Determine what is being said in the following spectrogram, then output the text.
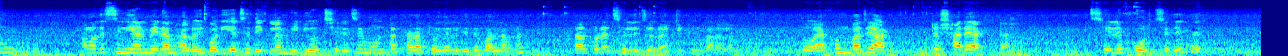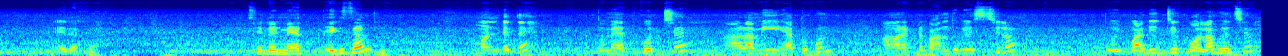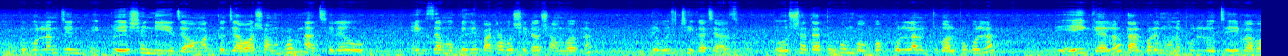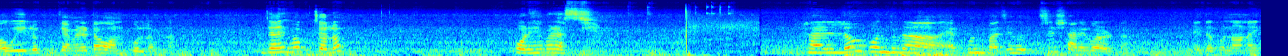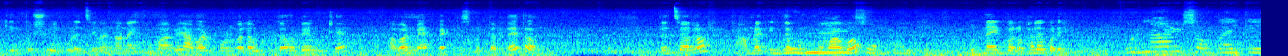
আমাদের সিনিয়র মেয়েরা ভালোই করিয়েছে, দেখলাম ভিডিও ছেড়েছে, মনটা খারাপ হয়ে গেল, যেতে পারলাম না। তারপরে ছেলের জন্য টিফিন বানালাম। তো এখন বাজে আটটা, সাড়ে আটটা। ছেলে পড়ছে দেখবে এই দেখো। ছেলের ম্যাথ এক্সাম মানডেতে তো ম্যাথ করছে। আর আমি এতক্ষণ আমার একটা বান্ধবী এসেছিল তো ওই বাড়ির যে কলা হয়েছে, ওকে বললাম যে একটু এসে নিয়ে যাও। আমার তো যাওয়া সম্ভব না, ছেলেও এক্সাম ওকে যে পাঠাবো সেটাও সম্ভব না। তো বলছি, ঠিক আছে, আসব। তো ওর সাথে এতক্ষণ বক বক করলাম, একটু গল্প করলাম। এই গেল, তারপরে মনে পড়ল যে, এই বাবা, ও এলো, একটু ক্যামেরাটাও অন করলাম না। যাই হোক, চলো। পরে আবার আসছি। হ্যালো বন্ধুরা, এখন বাজে হচ্ছে সাড়ে বারোটা। এই দেখো ননাই কিন্তু শুয়ে পড়েছে এবার ননাই ঘুমাবে আবার ভোরবেলা উঠতে হবে উঠে আবার ম্যাথ প্র্যাকটিস করতে হবে তাই তো? তো চলো আমরা কিন্তু এখন ঘুমাবো। গুড নাইট বলো ভালো করে। গুড নাইট সবাইকে।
